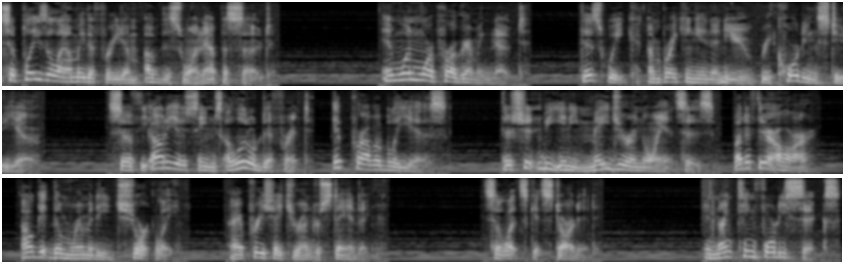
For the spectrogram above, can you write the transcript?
So please allow me the freedom of this one episode. And one more programming note. This week, I'm breaking in a new recording studio. So if the audio seems a little different, it probably is. There shouldn't be any major annoyances, but if there are, I'll get them remedied shortly. I appreciate your understanding. So let's get started. In 1946,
